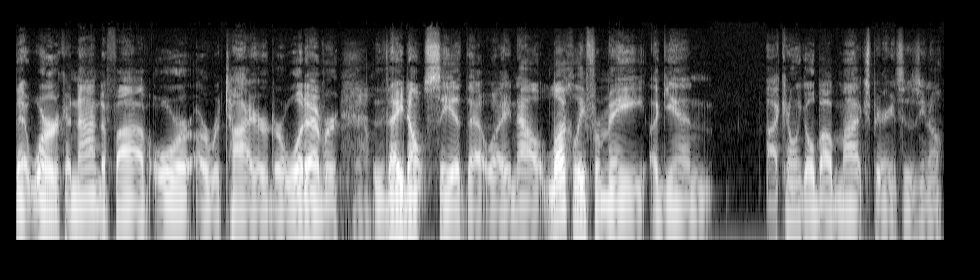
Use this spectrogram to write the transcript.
that work a nine to five or are retired or whatever Yeah. they don't see it that way. Now, luckily for me, again, I can only go by my experiences, you know.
